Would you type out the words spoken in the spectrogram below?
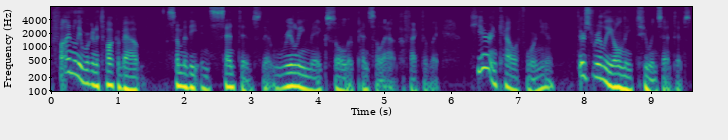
Finally, we're going to talk about some of the incentives that really make solar pencil out effectively. Here in California, there's really only two incentives.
